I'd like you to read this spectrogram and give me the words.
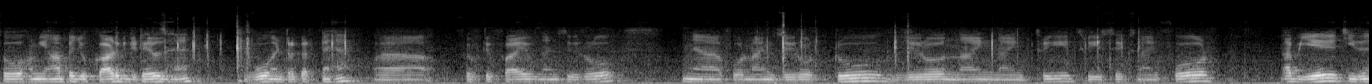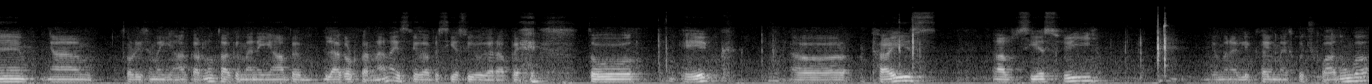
सो हम यहाँ पे जो कार्ड की डिटेल्स हैं, वो एंटर करते हैं. Fifty five nine zero four nine zero two zero nine nine three three six nine four अब ये चीज़ें थोड़ी सी मैं यहाँ कर लूँ ताकि मैंने यहाँ पे ब्लैकआउट करना है ना, इस जगह पे सीएसवी वगैरह पे। तो एक, और अट्ठाईस, अब सीएसवी जो मैंने लिखा है, मैं इसको छुपा दूँगा।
